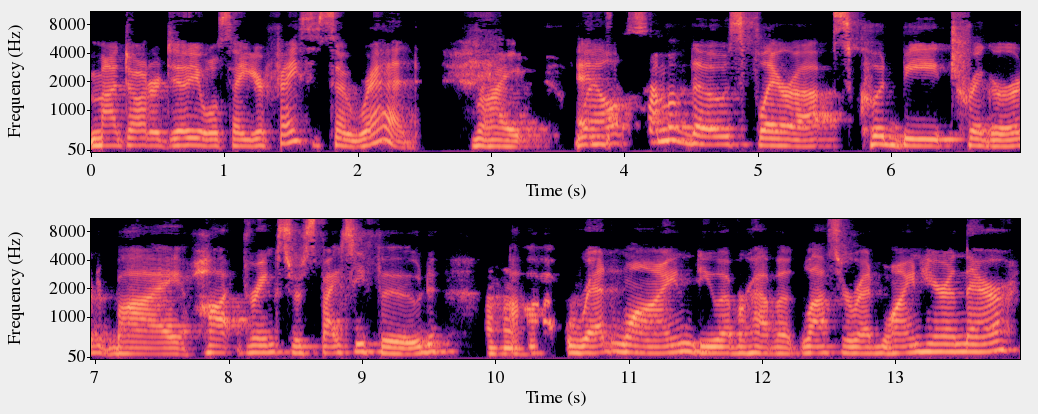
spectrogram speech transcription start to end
my daughter Delia will say, your face is so red. Right. And well, some of those flare ups could be triggered by hot drinks or spicy food, uh-huh. uh, red wine. Do you ever have a glass of red wine here and there?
